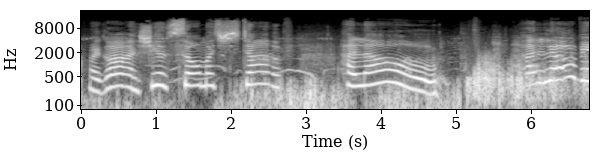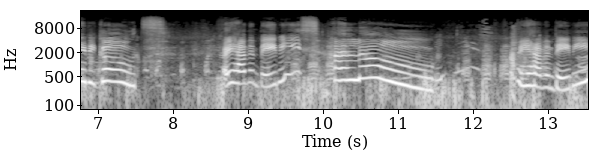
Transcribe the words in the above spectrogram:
Oh my gosh, she has so much stuff. Hello. Hello, baby goats. Are you having babies? Hello. Are you having babies?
